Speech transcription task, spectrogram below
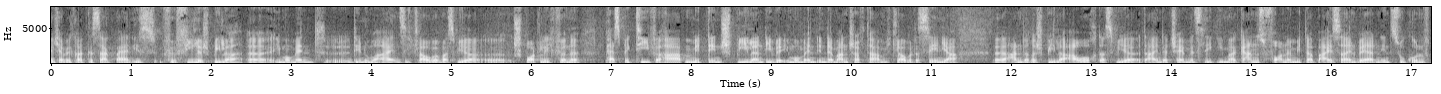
Ich habe ja gerade gesagt, Bayern ist für viele Spieler äh, im Moment äh, die Nummer eins. Ich glaube, was wir äh, sportlich für eine Perspektive haben mit den Spielern, die wir im Moment in der Mannschaft haben, ich glaube, das sehen ja äh, andere Spieler auch, dass wir da in der Champions League immer ganz vorne mit dabei sein werden in Zukunft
